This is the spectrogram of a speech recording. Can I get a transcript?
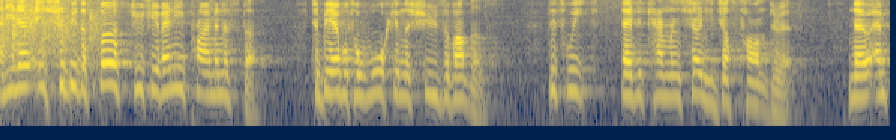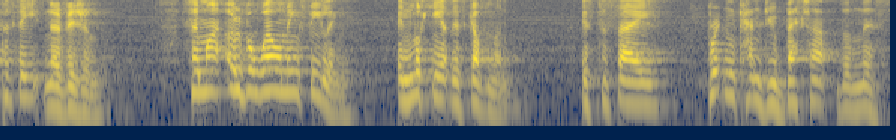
And you know, it should be the first duty of any Prime Minister to be able to walk in the shoes of others. This week, David Cameron's shown he just can't do it. No empathy, no vision. So, my overwhelming feeling in looking at this government is to say Britain can do better than this.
